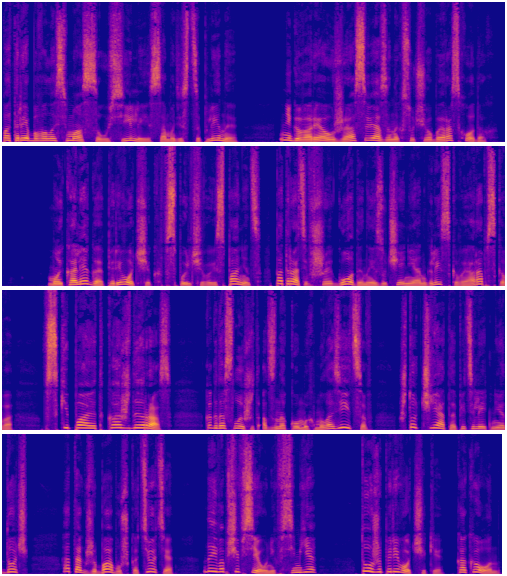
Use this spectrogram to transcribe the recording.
потребовалась масса усилий и самодисциплины, не говоря уже о связанных с учебой расходах. Мой коллега, переводчик, вспыльчивый испанец, потративший годы на изучение английского и арабского, вскипает каждый раз, когда слышит от знакомых малазийцев, что чья-то пятилетняя дочь, а также бабушка, тетя, да и вообще все у них в семье, тоже переводчики, как и он.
